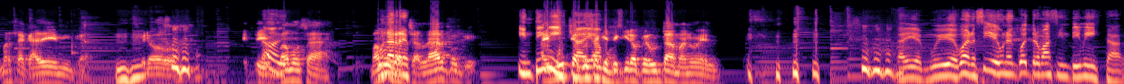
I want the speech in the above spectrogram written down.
más académica, pero este, vamos a, vamos a charlar porque Intimista, Hay muchas cosas que te quiero preguntar, Manuel. Está bien, muy bien. Bueno, sí, es un encuentro más intimista.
